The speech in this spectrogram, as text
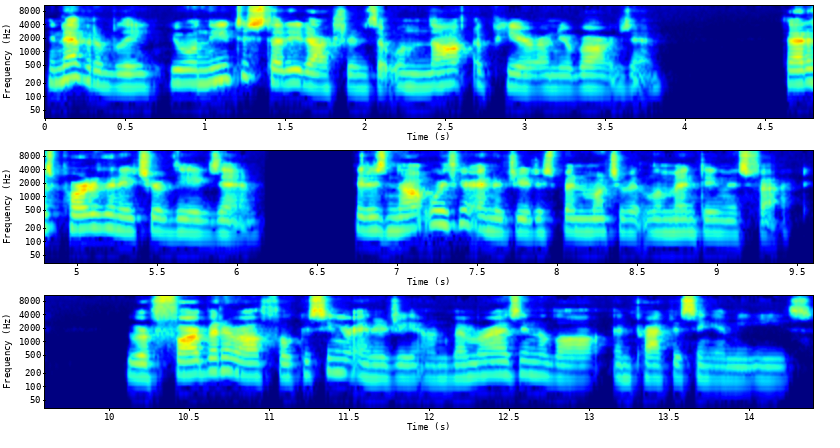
Inevitably, you will need to study doctrines that will not appear on your bar exam. That is part of the nature of the exam. It is not worth your energy to spend much of it lamenting this fact. You are far better off focusing your energy on memorizing the law and practicing MEEs.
